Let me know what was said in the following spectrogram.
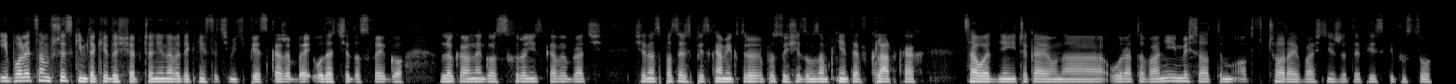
I polecam wszystkim takie doświadczenie, nawet jak nie chcecie mieć pieska, żeby udać się do swojego lokalnego schroniska, wybrać się na spacer z pieskami, które po prostu siedzą zamknięte w klatkach całe dnie i czekają na uratowanie. I myślę o tym od wczoraj właśnie, że te pieski po prostu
